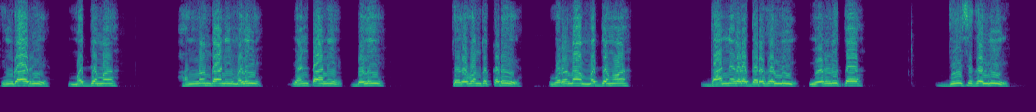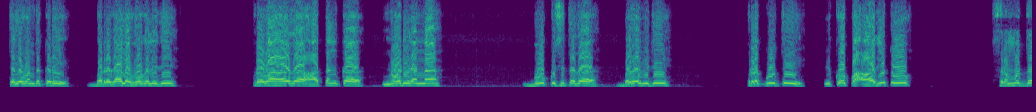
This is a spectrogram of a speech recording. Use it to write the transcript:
ಹಿಂಗಾರಿ, ಮಧ್ಯಮ ಹನ್ನೊಂದಾನಿ ಮಳೆ, ಎಂಟಾಣಿ ಬೆಳೆ, ಕೆಲವೊಂದು ಕಡೆ ವರ್ಣ ಮಧ್ಯಮ, ಧಾನ್ಯಗಳ ದರದಲ್ಲಿ ಏರಿಳಿತ, ದೇಶದಲ್ಲಿ ಕೆಲವೊಂದು ಕಡೆ ಬರಗಾಲ ಹೋಗಲಿದೆ. ಪ್ರವಾಹದ ಆತಂಕ ನೋಡಿರಣ್ಣ ಭೂಕುಸಿತದ ಭಯವಿದೆ. ಪ್ರಕೃತಿ ವಿಕೋಪ ಆದೀತು. ಸಮುದ್ರ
